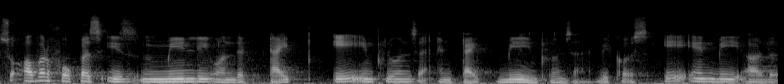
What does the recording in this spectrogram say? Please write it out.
so our focus is mainly on the type a influenza and type b influenza because a and b are the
